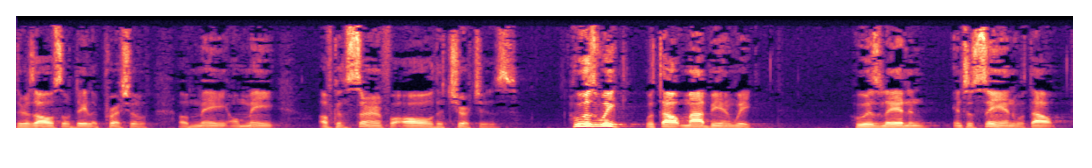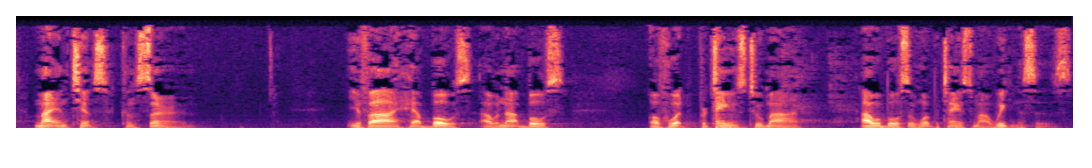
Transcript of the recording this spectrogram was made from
there is also daily pressure of me, on me of concern for all the churches. Who is weak without my being weak? Who is led in, into sin without my intense concern? If I have boast, I will not boast of what pertains to my, I will boast of what pertains to my weaknesses,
